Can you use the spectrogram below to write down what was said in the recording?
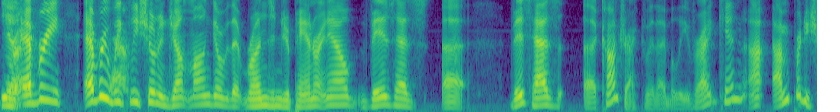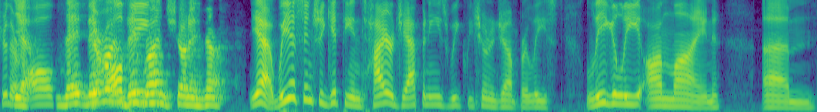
Yeah. Every every Yeah. weekly Shonen Jump manga that runs in Japan right now, Viz has uh, Viz has a contract with, I believe, right, Ken? I, I'm pretty sure they're yeah. all. they they they're run, all they being- run Shonen Jump. Yeah, we essentially get the entire Japanese weekly Shonen Jump released legally online. Um,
